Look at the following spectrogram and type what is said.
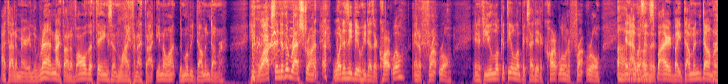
I thought of Mary Lou Retton. I thought of all the things in life, and I thought, you know what? The movie Dumb and Dumber. He walks into the restaurant. What does he do? He does a cartwheel and a front roll. And if you look at the Olympics, I did a cartwheel in a front roll, and I was love it. inspired by Dumb and Dumber.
